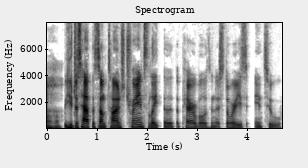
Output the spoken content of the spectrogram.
Mhm. You just have to sometimes translate the the parables and the stories into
